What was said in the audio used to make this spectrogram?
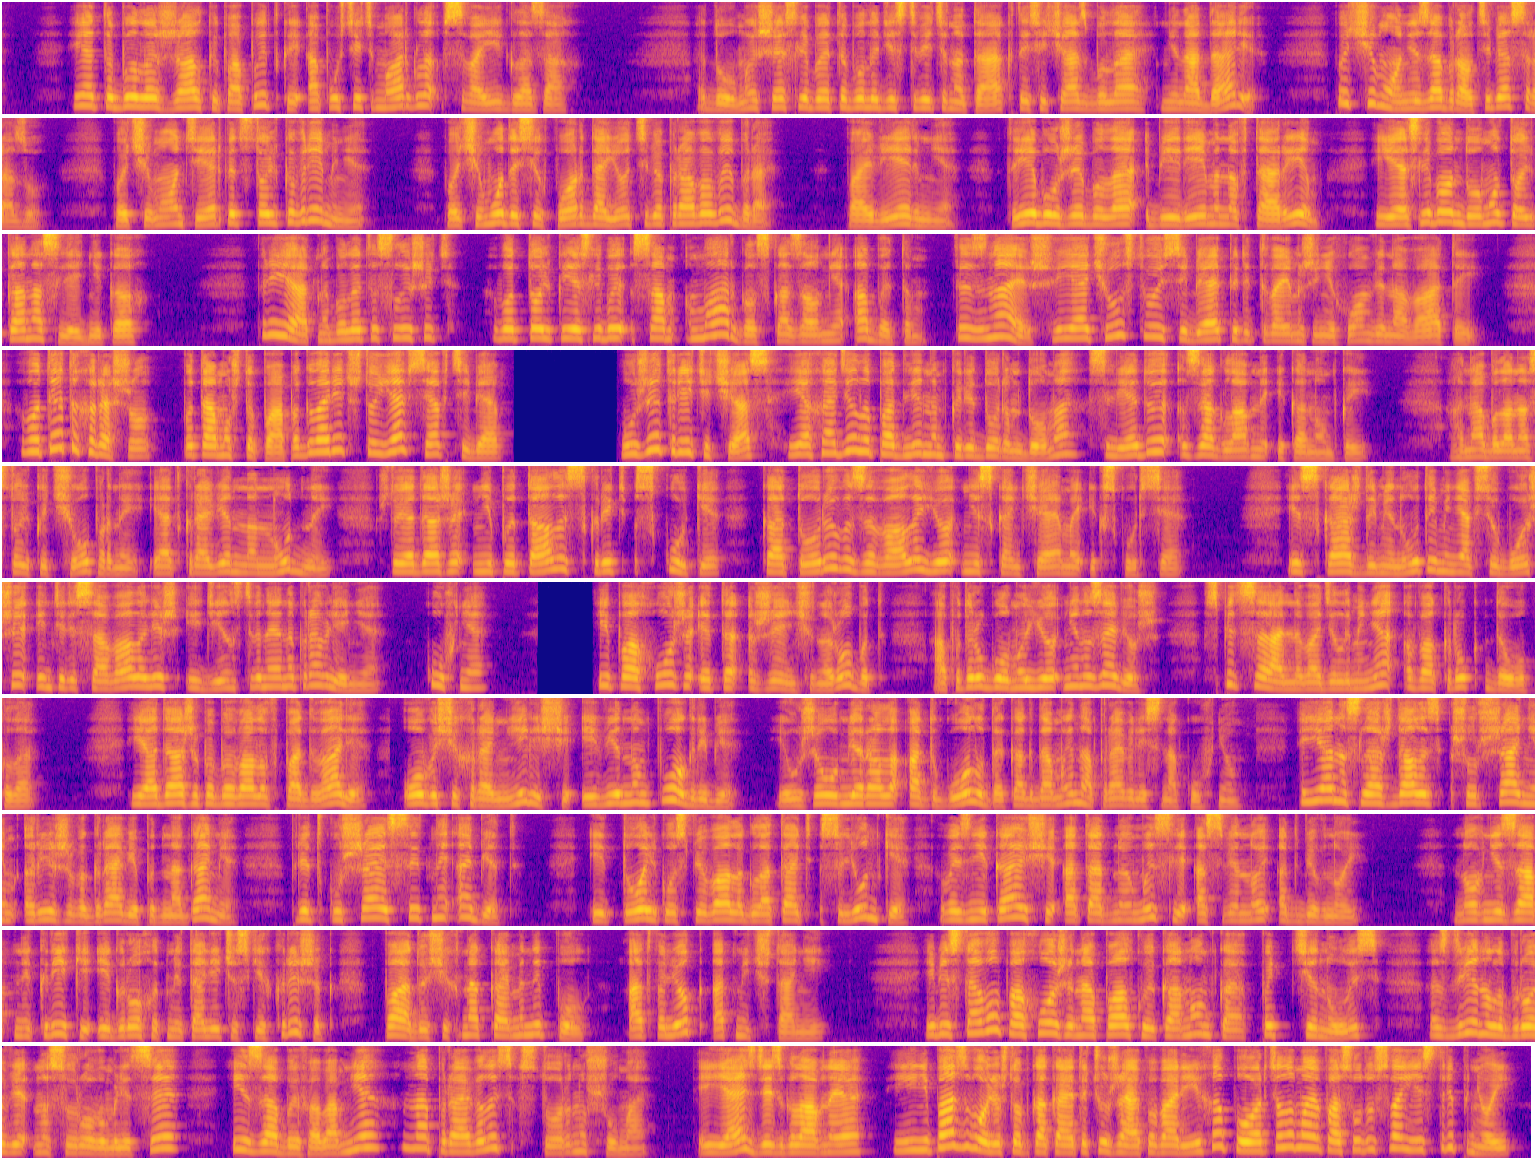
Это было жалкой попыткой опустить Маргла в своих глазах. Думаешь, если бы это было действительно так, ты сейчас была не на даре? Почему он не забрал тебя сразу? Почему он терпит столько времени? Почему до сих пор дает тебе право выбора? Поверь мне, ты бы уже была беременна вторым, если бы он думал только о наследниках. Приятно было это слышать. Вот только если бы сам Маргал сказал мне об этом. Ты знаешь, я чувствую себя перед твоим женихом виноватой. Вот это хорошо, потому что папа говорит, что я вся в тебя. Уже третий час я ходила по длинным коридорам дома, следуя за главной экономкой. Она была настолько чопорной и откровенно нудной, что я даже не пыталась скрыть скуки, которую вызывала ее нескончаемая экскурсия. И с каждой минутой меня все больше интересовало лишь единственное направление — кухня. И, похоже, эта женщина-робот, а по-другому ее не назовешь, специально водила меня вокруг да около. Я даже побывала в подвале, овощехранилище и винном погребе, и уже умирала от голода, когда мы направились на кухню. Я наслаждалась шуршанием рыжего гравия под ногами, предвкушая сытный обед, и только успевала глотать слюнки, возникающие от одной мысли о свиной отбивной. Но внезапные крики и грохот металлических крышек, падающих на каменный пол, отвлек от мечтаний. И без того, похоже на палку экономка, подтянулась, сдвинула брови на суровом лице и, забыв обо мне, направилась в сторону шума. «Я здесь главная, и не позволю, чтобы какая-то чужая повариха портила мою посуду своей стряпней».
